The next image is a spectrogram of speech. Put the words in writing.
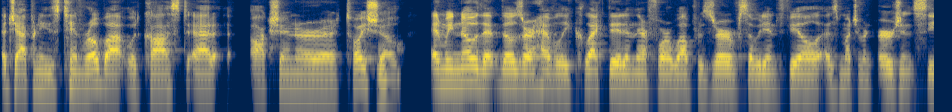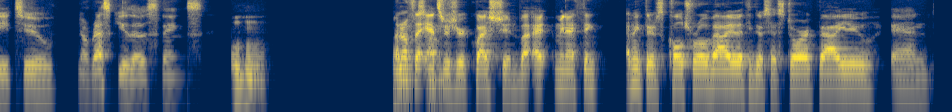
a Japanese tin robot would cost at auction or a toy show. Mm-hmm. And we know that those are heavily collected and therefore well preserved. So we didn't feel as much of an urgency to you know rescue those things. Mm-hmm. I don't know if that sense. answers your question, but I, I, mean, I think I think there's cultural value. I think there's historic value, and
